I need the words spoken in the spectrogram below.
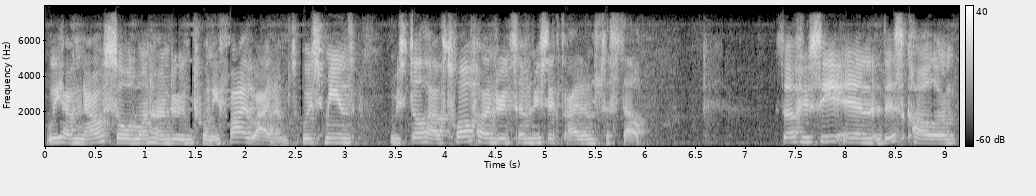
We have now sold 125 items, which means we still have 1,276 items to sell. So if you see in this column,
